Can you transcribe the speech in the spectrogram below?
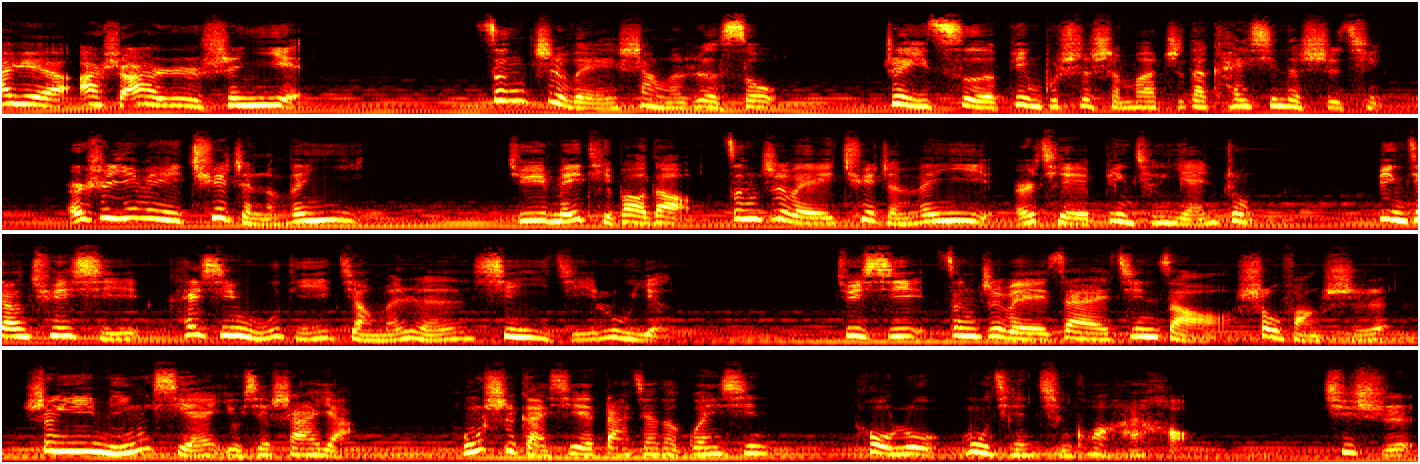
八月二十二日深夜，曾志伟上了热搜。这一次并不是什么值得开心的事情，而是因为确诊了瘟疫。据媒体报道，曾志伟确诊瘟疫，而且病情严重，并将缺席《开心无敌》奖门人新一集录影。据悉，曾志伟在今早受访时声音明显有些沙哑，同时感谢大家的关心，透露目前情况还好。其实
